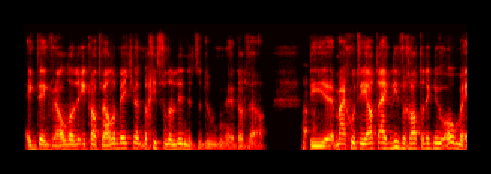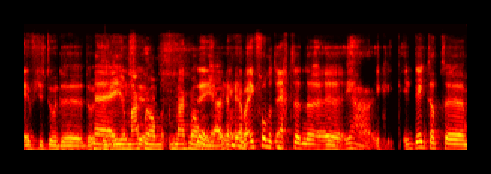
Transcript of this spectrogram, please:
ik denk wel dat ik had wel een beetje met Margriet van der Linden te doen, dat wel. Die, eh, maar goed, je had eigenlijk liever gehad dat ik nu Ome eventjes door de... Door, door nee, de je maakt me wel, maakt me Nee, niet uit. ja, ja, maar ik vond het echt een... eh, ja, ik, ik, ik denk dat... eh,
